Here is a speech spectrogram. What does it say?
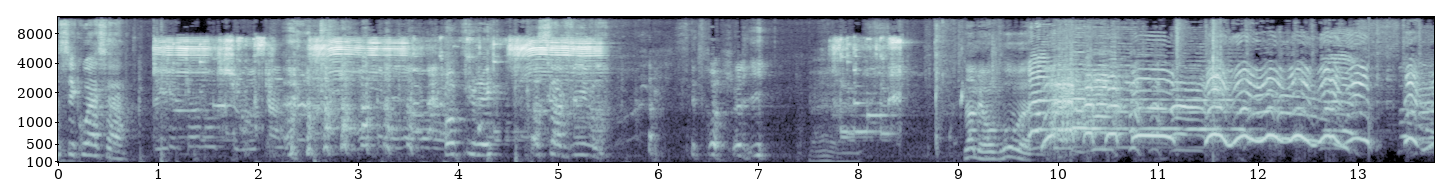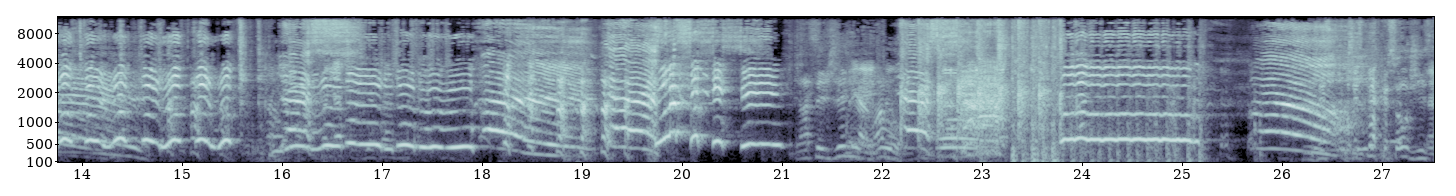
C'est quoi ça J'ai quelqu'un d'autre sur l'autre. Oh purée Ah, ça vibre C'est trop joli Non, mais en gros. Ah, c'est génial, bravo. J'espère que ça enregistre.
